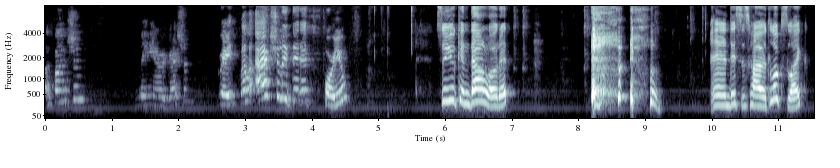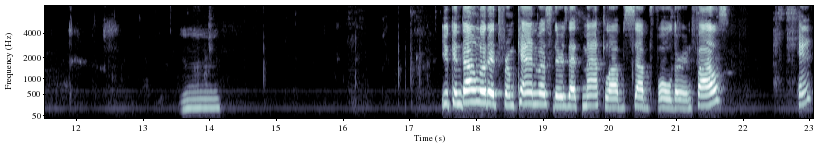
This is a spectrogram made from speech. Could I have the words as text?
a function? Linear regression? Great. Well, I actually did it for you. So you can download it. and this is how it looks like. Mm. You can download it from Canvas. There's that MATLAB subfolder in files. Okay.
